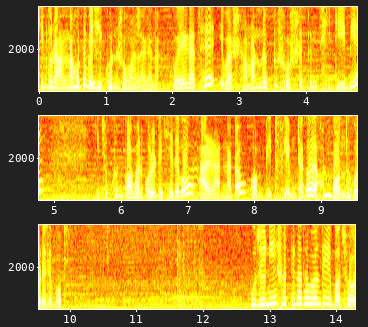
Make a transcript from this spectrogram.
কিন্তু রান্না হতে বেশিক্ষণ সময় লাগে না। হয়ে গেছে, এবার সামান্য একটু সর্ষের তেল ছিটিয়ে দিয়ে কিছুক্ষণ কভার করে রেখে দেবো, আর রান্নাটাও কমপ্লিট ফ্লেমটাকেও এখন বন্ধ করে দেবো। পুজো নিয়ে সত্যি কথা বলতে এবছর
